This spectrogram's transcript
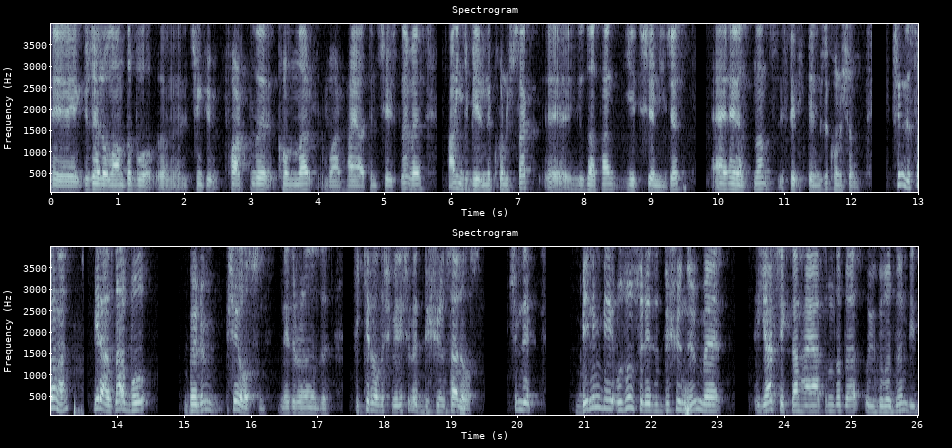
e, güzel olan da bu. E, çünkü farklı konular var hayatın içerisinde ve hangi birini konuşsak e, zaten yetişemeyeceğiz. En, en azından istediklerimizi konuşalım. Şimdi sana biraz daha bu bölüm şey olsun. Nedir onun adı? Fikir alışverişi ve düşünsel olsun. Şimdi benim bir uzun süredir düşündüğüm ve gerçekten hayatımda da uyguladığım bir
